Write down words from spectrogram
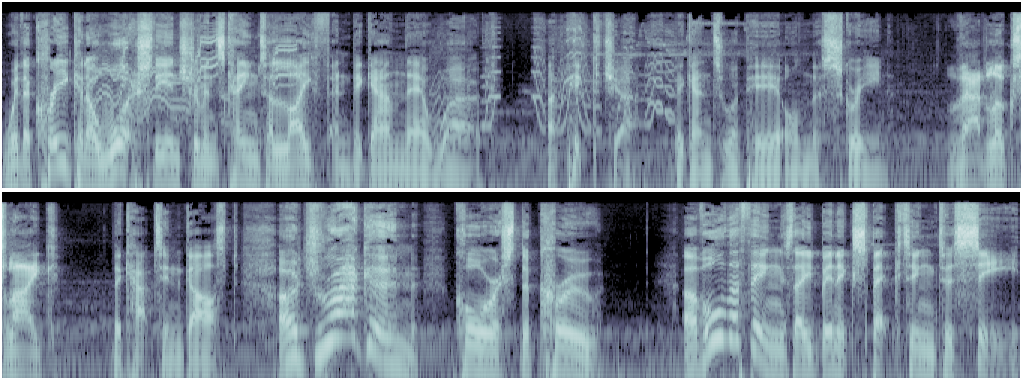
With a creak and a whoosh, the instruments came to life and began their work. A picture began to appear on the screen. That looks like. The captain gasped. A dragon! chorused the crew. Of all the things they'd been expecting to see,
